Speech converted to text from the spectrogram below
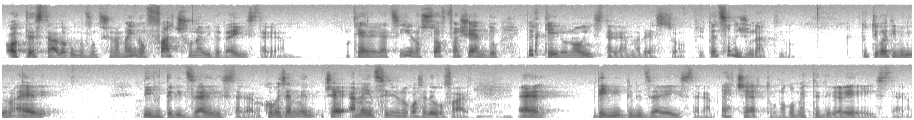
ho testato come funziona, ma io non faccio una vita da Instagram. Ok ragazzi, io non sto facendo, perché io non ho Instagram adesso? Pensateci un attimo. Tutti quanti mi dicono, eh, devi utilizzare Instagram, come se a me, cioè, a me insegnano cosa devo fare. Eh, devi utilizzare Instagram. Eh certo, uno come te deve avere Instagram.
